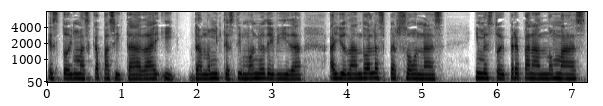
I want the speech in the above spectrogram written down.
estoy más capacitada y dando mi testimonio de vida, ayudando a las personas y me estoy preparando más.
